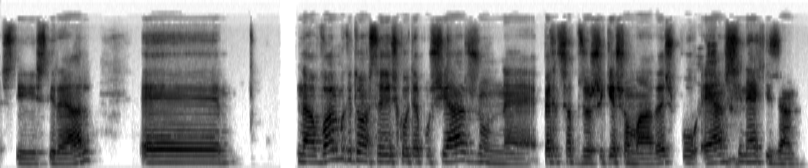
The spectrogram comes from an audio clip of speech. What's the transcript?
στη, στη Ρεάλ. Ε, να βάλουμε και τον αστερίσκο ότι απουσιάζουν ε, παίχτες από τις ρωσικές ομάδες που εάν συνέχιζαν,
